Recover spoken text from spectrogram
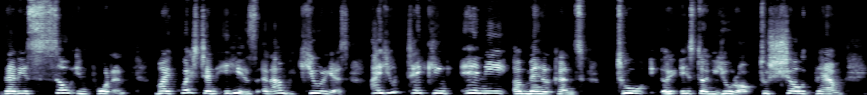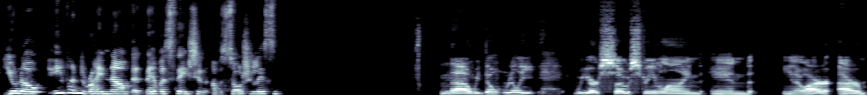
that is so important. My question is, and I'm curious, are you taking any Americans to uh, Eastern Europe to show them, you know, even right now, the devastation of socialism? No, we don't really. We are so streamlined, and you know, our our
